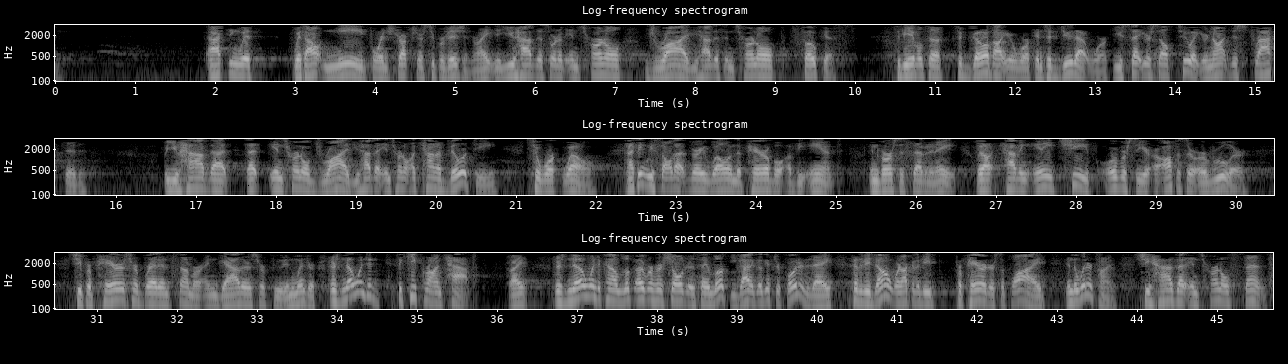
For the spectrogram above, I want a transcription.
Acting with, without need for instruction or supervision, right? You have this sort of internal drive. You have this internal focus to be able to, to go about your work and to do that work. You set yourself to it. You're not distracted, but you have that, that internal drive. You have that internal accountability to work well. And I think we saw that very well in the parable of the ant in verses 7 and 8 without having any chief, overseer, or officer, or ruler. She prepares her bread in summer and gathers her food in winter. There's no one to, to keep her on tap, right? There's no one to kind of look over her shoulder and say, look, you gotta go get your quota today, because if you don't, we're not gonna be prepared or supplied in the wintertime. She has that internal sense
